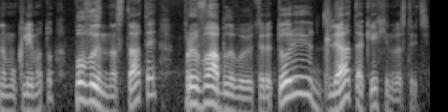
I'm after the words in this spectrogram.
інвестиційному клімату, повинна стати привабливою територією для таких інвестицій.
